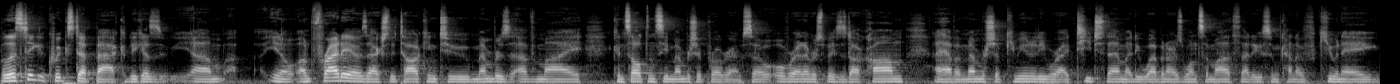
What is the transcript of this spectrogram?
But let's take a quick step back because um, you know, on Friday, I was actually talking to members of my consultancy membership program. So over at everspaces.com, I have a membership community where I teach them. I do webinars once a month. I do some kind of Q and A,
